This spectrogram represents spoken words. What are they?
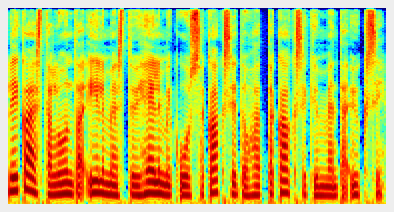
likaista lunta ilmestyi helmikuussa 2021.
